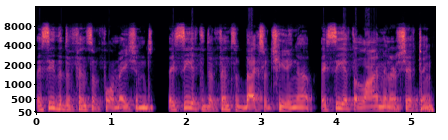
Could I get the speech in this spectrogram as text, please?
They see the defensive formations. They see if the defensive backs are cheating up. They see if the linemen are shifting.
